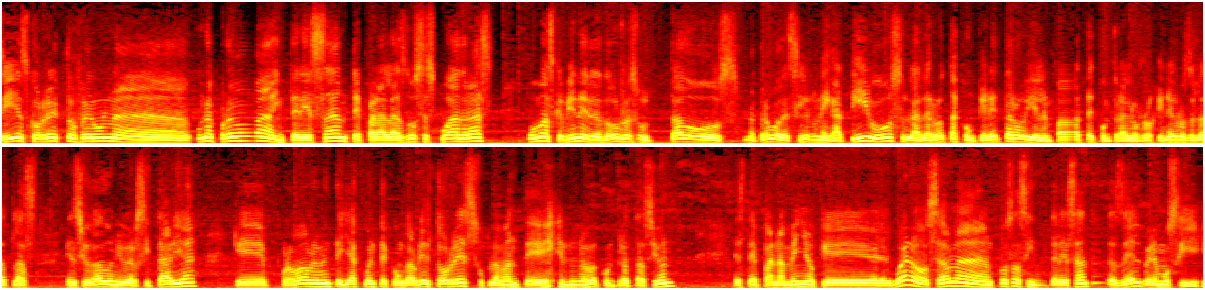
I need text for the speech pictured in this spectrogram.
Sí, es correcto, fue una, una prueba interesante para las dos escuadras. Pumas que viene de dos resultados, me atrevo a decir, negativos, la derrota con Querétaro y el empate contra los rojinegros del Atlas en Ciudad Universitaria, que probablemente ya cuente con Gabriel Torres, su flamante nueva contratación, este panameño que, bueno, se hablan cosas interesantes de él, veremos si,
